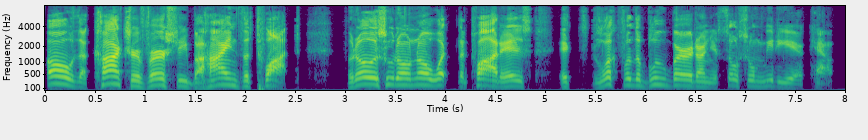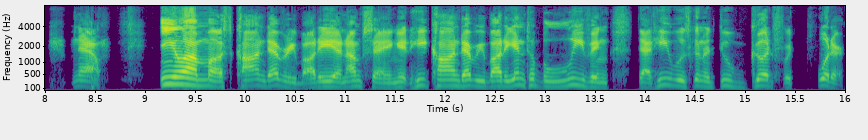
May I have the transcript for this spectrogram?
oh, the controversy behind the twat. For those who don't know what the twat is, it's look for the blue bird on your social media account. Now, Elon Musk conned everybody, and I'm saying it, he conned everybody into believing that he was going to do good for Twitter.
